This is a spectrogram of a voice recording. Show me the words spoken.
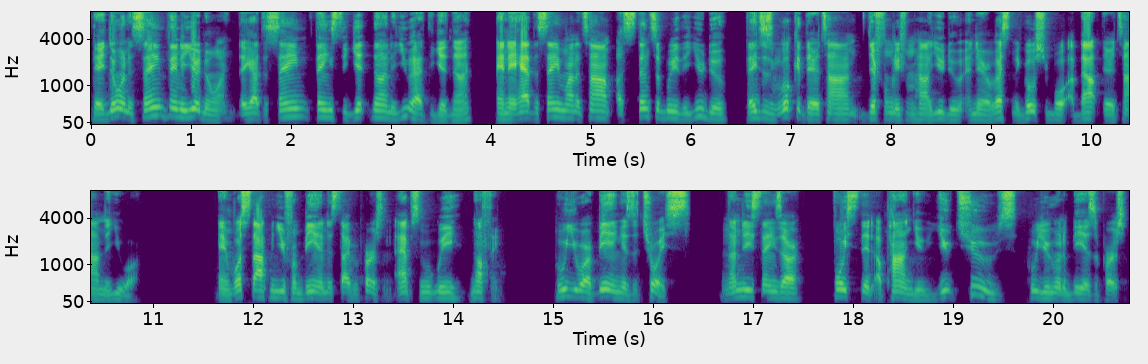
They're doing the same thing that you're doing. They got the same things to get done that you have to get done. And they have the same amount of time ostensibly that you do. They just look at their time differently from how you do. And they're less negotiable about their time than you are. And what's stopping you from being this type of person? Absolutely nothing. Who you are being is a choice. None of these things are foisted upon you. You choose who you're going to be as a person.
